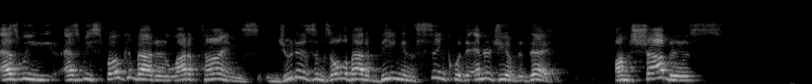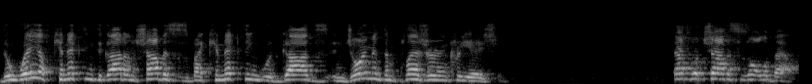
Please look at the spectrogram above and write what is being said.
as we as we spoke about it a lot of times, Judaism is all about being in sync with the energy of the day. On Shabbos, the way of connecting to God on Shabbos is by connecting with God's enjoyment and pleasure in creation. That's what Shabbos is all about.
